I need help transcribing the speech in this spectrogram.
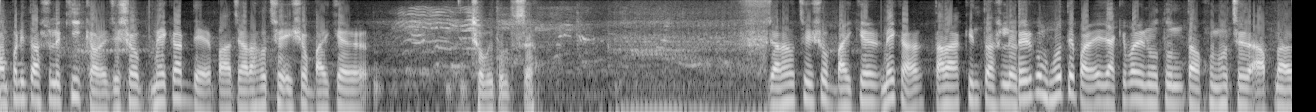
কোম্পানি তো আসলে কি করে? যেসব মেকারদের বা যারা হচ্ছে এইসব বাইকের ছবি তুলতেছে, যারা হচ্ছে এইসব বাইকের মেকার তারা কিন্তু আসলে এরকম হতে পারে যে একেবারে নতুন, তখন হচ্ছে আপনার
